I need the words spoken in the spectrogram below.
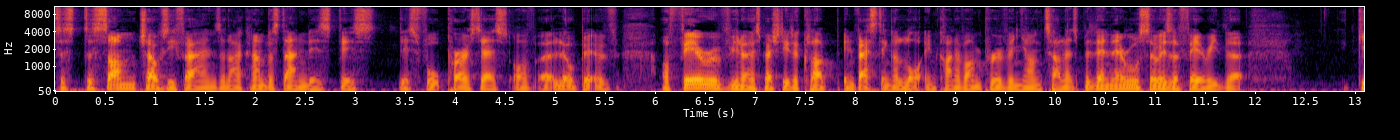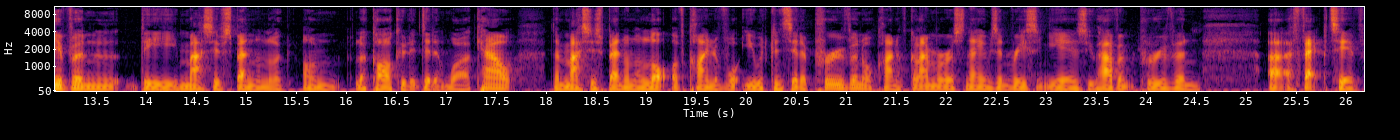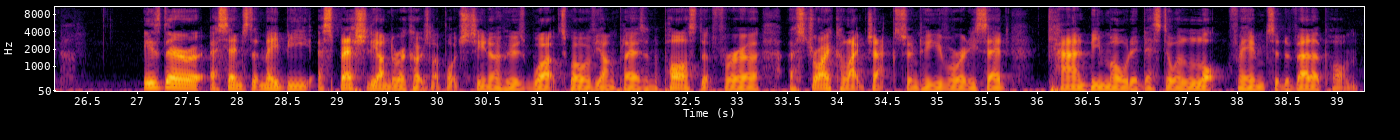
to to some Chelsea fans, and I can understand this this this thought process of a little bit of of fear of you know especially the club investing a lot in kind of unproven young talents, but then there also is a theory that given the massive spend on on Lukaku that didn't work out, the massive spend on a lot of kind of what you would consider proven or kind of glamorous names in recent years who haven't proven uh, effective is there a sense that maybe, especially under a coach like Pochettino, who has worked well with young players in the past, that for a, a striker like Jackson, who you've already said can be molded, there's still a lot for him to develop on.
